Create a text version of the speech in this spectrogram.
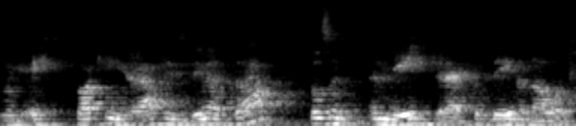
vond ik echt fucking graaf. Dus ik denk dat dat zelfs een, een 9 krijgt, of 9,5.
